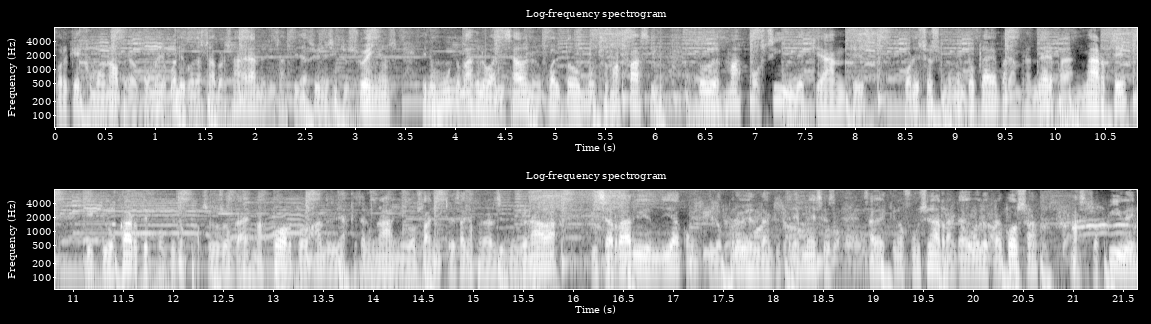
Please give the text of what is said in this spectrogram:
Porque es como, no, pero vos, me, vos le contás a una persona grande tus aspiraciones y tus sueños en un mundo más globalizado en el cual todo es mucho más fácil, todo es más posible que antes. Por eso es un momento clave para emprender, para animarte y equivocarte, porque los procesos son cada vez más cortos. Antes tenías que estar un año, dos años, tres años para ver si funcionaba y cerrar hoy en día con que lo pruebes durante tres meses, sabes que no funciona, arrancar de vuelta otra cosa, más esos pibes,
